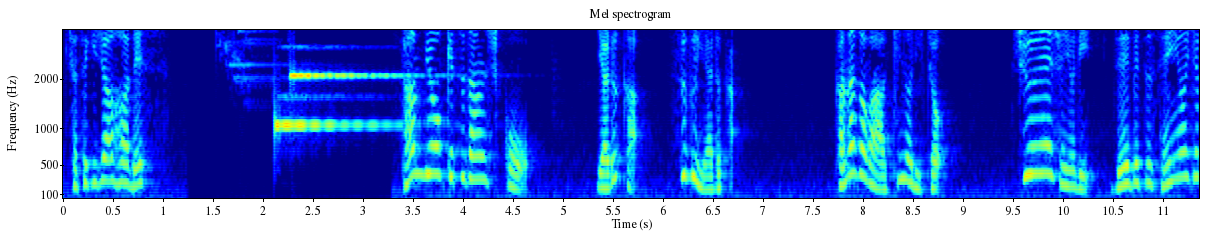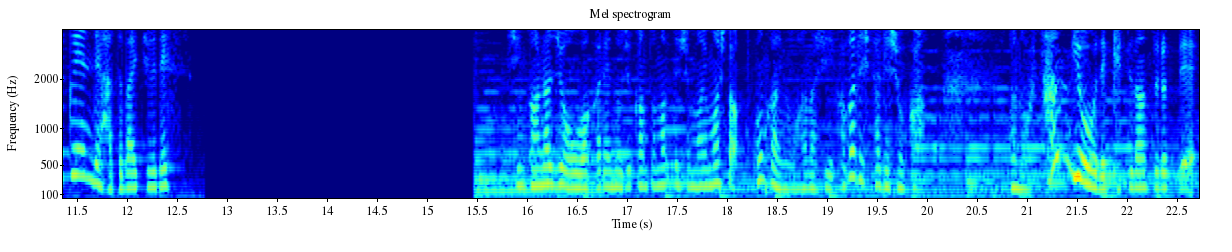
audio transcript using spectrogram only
書籍情報です。3秒決断思考。やるか、すぐやるか。神奈川明則著。集英社より税別1400円で発売中です。新刊ラジオお別れの時間となってしまいました。今回のお話いかがでしたでしょうか？あの、3秒で決断するって、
